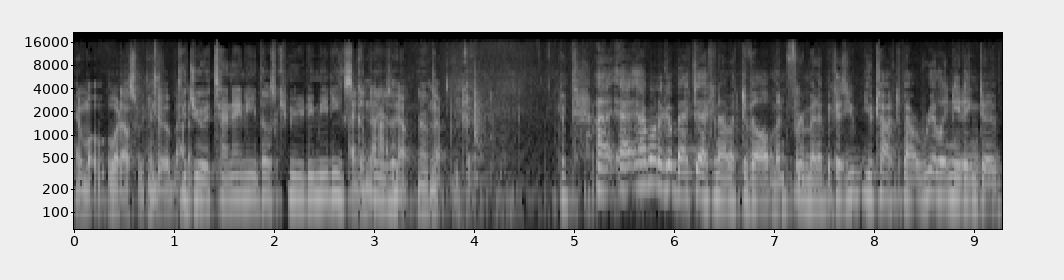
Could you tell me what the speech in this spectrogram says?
and what, what else we can do about did it. Did you attend any of those community meetings? I did not. No, no, no. Okay. I, I, want to go back to economic development for a minute because you, you talked about really needing to,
